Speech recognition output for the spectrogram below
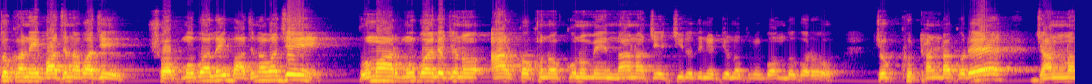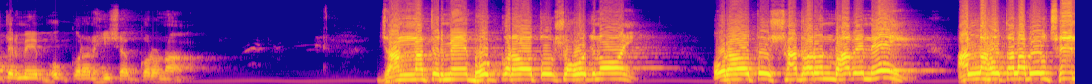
দোকানে বাজনা বাজে, সব মোবাইলে বাজনা বাজে। তোমার মোবাইলে যেন আর কখনো কোনো মেয়ে না নাচে, চিরদিনের জন্য তুমি বন্ধ করো। চক্ষু ঠান্ডা করে জান্নাতের মেয়ে ভোগ করার হিসাব করো না। জান্নাতের মেয়ে ভোগ করা অত সহজ নয়। ওরা অত সাধারণ ভাবে নেই। আল্লাহ তালা বলছেন,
